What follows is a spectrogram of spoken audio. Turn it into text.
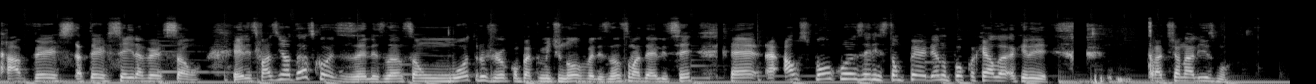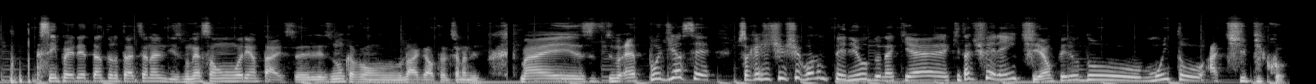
a, vers, a terceira versão. Eles fazem outras coisas. Eles lançam um outro jogo completamente novo, eles lançam uma DLC. É, aos poucos, eles estão perdendo um pouco aquela, aquele tradicionalismo. Sem perder tanto do tradicionalismo, né? São orientais, eles nunca vão largar o tradicionalismo. Mas é, podia ser. Só que a gente chegou num período, né, que é que tá diferente. É um período muito atípico.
